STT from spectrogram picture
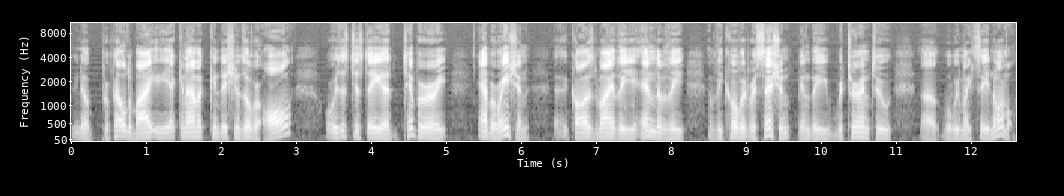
you know, propelled by the economic conditions overall, or is this just a, a temporary aberration uh, caused by the end of the of the COVID recession and the return to uh, what we might say normal?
